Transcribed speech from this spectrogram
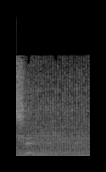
Watson.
